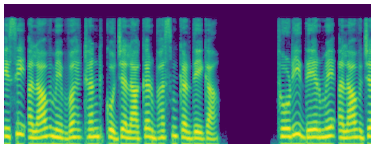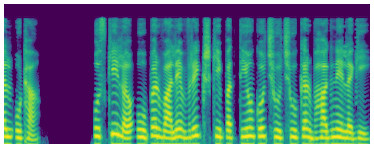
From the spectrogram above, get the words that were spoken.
इसी अलाव में वह ठंड को जलाकर भस्म कर देगा। थोड़ी देर में अलाव जल उठा। उसकी लौ ऊपर वाले वृक्ष की पत्तियों को छू छू कर भागने लगी।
